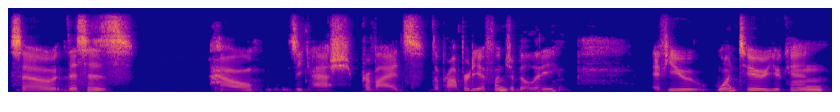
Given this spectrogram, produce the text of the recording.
So this is how Zcash provides the property of fungibility. If you want to, you can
